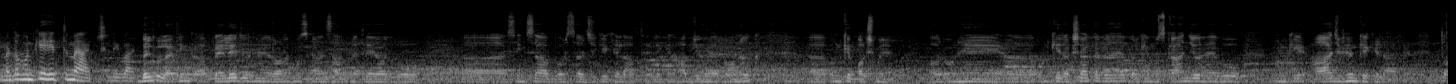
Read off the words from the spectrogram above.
मतलब उनके हित में एक्चुअली बात। बिल्कुल आई थिंक पहले जो है रौनक मुस्कान साथ में थे और वो सिंह साहब और सर जी के खिलाफ थे लेकिन अब जो है रौनक उनके पक्ष में है। और उन्हें उनकी रक्षा कर रहा है बल्कि मुस्कान जो है वो उनके आज भी उनके खिलाफ है। तो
